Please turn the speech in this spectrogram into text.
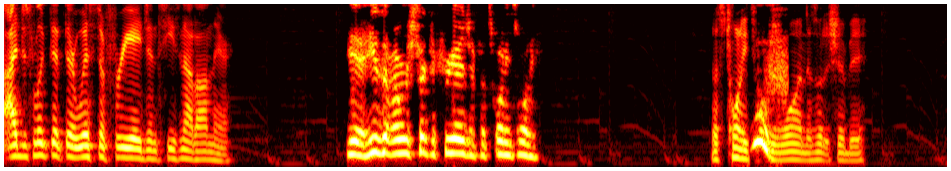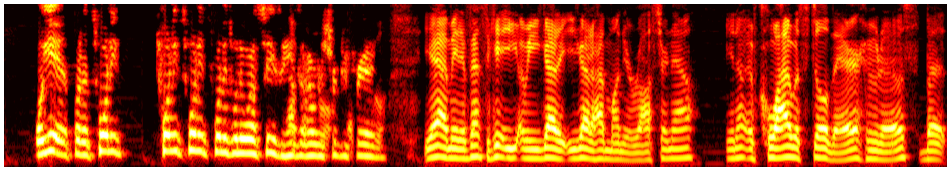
I just looked at their list of free agents. He's not on there. Yeah, he's an unrestricted free agent for 2020. that's 2021 is what it should be. Well, yeah, for the 20, 2020 2021 season, he's Okay, an unrestricted cool, free cool. agent. Yeah, I mean, if that's the case, you- I mean, you got to you got to have him on your roster now. You know, if Kawhi was still there, who knows? But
